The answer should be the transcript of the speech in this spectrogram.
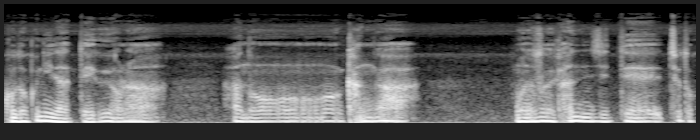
孤独になっていくようなあの感がものすごい感じてちょっと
